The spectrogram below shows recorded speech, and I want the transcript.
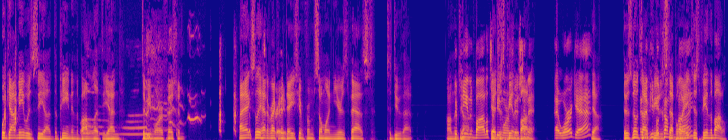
What got me was the uh, the peeing in the bottle at the end to be more efficient. I actually had a recommendation from someone years past to do that on the to pee in job. a bottle to yeah, be just more pee in the efficient bottle. at, at work. Yeah. Yeah, there's no time for you people to come step away. Just pee in the bottle.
